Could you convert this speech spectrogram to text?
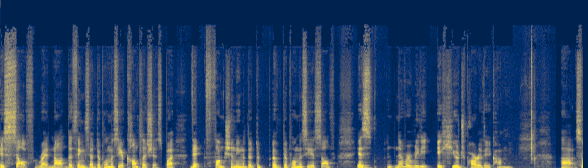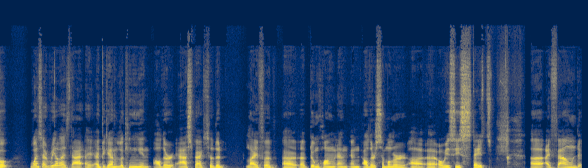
itself, right? Not the things that diplomacy accomplishes, but the functioning of the of diplomacy itself is never really a huge part of the economy. Uh, so once I realized that, I, I, began looking in other aspects of the life of, uh, of Dunhuang and, and other similar uh, uh oasis states. Uh, I found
